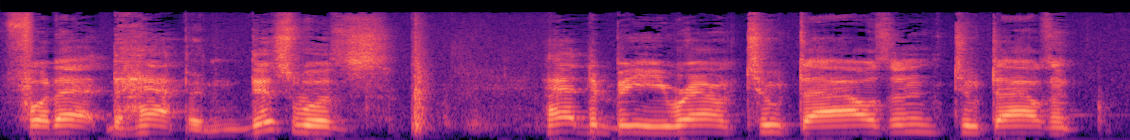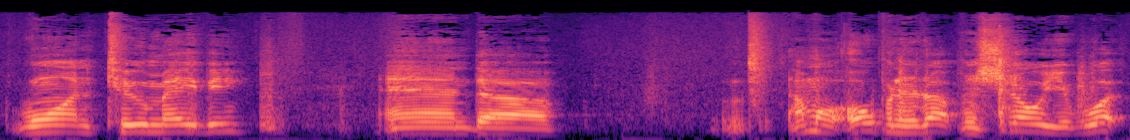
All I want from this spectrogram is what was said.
for that to happen. This was, had to be around 2000, 2001, 2 maybe. And uh, I'm gonna open it up and show you what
